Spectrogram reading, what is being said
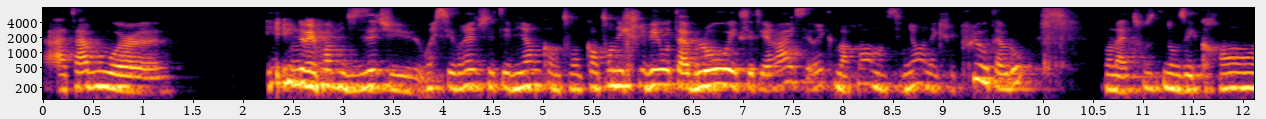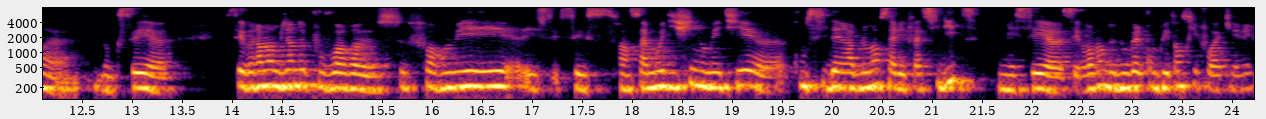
à table où et une de mes profs me disait, ouais, c'est vrai, c'était bien quand on, quand on écrivait au tableau, etc. Et c'est vrai que maintenant, en enseignant, on n'écrit plus au tableau. On a tous nos écrans. Euh, donc, c'est, euh, c'est vraiment bien de pouvoir euh, se former. Et c'est, enfin, ça modifie nos métiers considérablement, ça les facilite. Mais c'est, c'est vraiment de nouvelles compétences qu'il faut acquérir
